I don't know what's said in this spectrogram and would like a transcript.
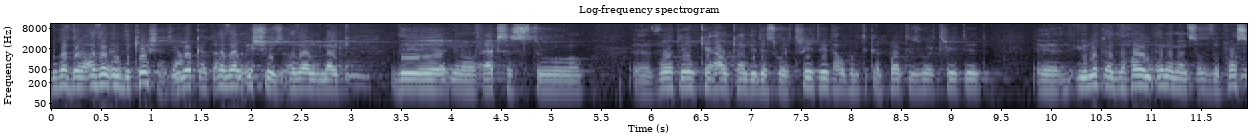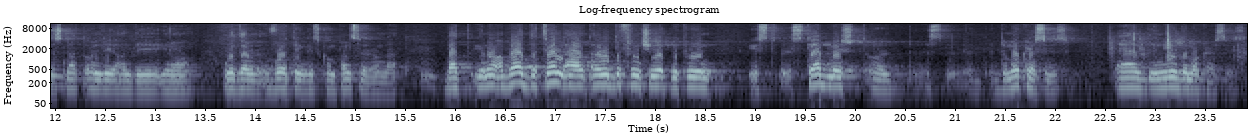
Because there are other indications. You look at other issues, other like the you know access to uh, voting, how candidates were treated, how political parties were treated. Uh, you look at the whole elements of the process, not only on the you know whether voting is compulsory or not. But you know about the turnout, I would differentiate between est- established or democracies and the new democracies.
